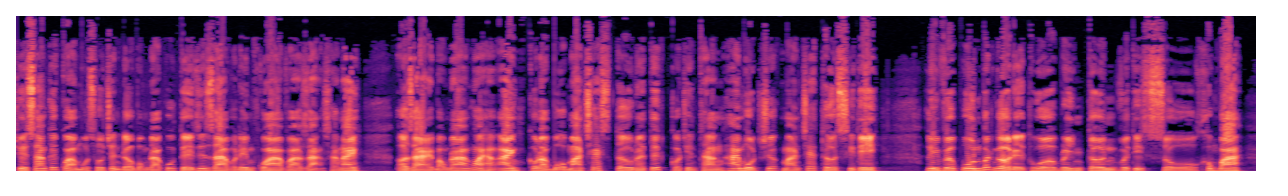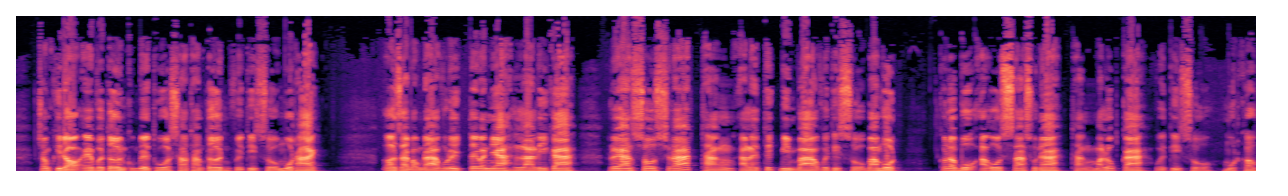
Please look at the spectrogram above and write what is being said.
Chuyển sang kết quả một số trận đấu bóng đá quốc tế diễn ra vào đêm qua và dạng sáng nay. Ở giải bóng đá ngoại hạng Anh, câu lạc bộ Manchester United có chiến thắng 2-1 trước Manchester City. Liverpool bất ngờ để thua Brighton với tỷ số 0-3, trong khi đó Everton cũng để thua Southampton với tỷ số 1-2. Ở giải bóng đá vô địch Tây Ban Nha La Liga, Real Sociedad thắng Athletic Bilbao với tỷ số 3-1. Câu lạc bộ Osasuna thắng Mallorca với tỷ số 1-0.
